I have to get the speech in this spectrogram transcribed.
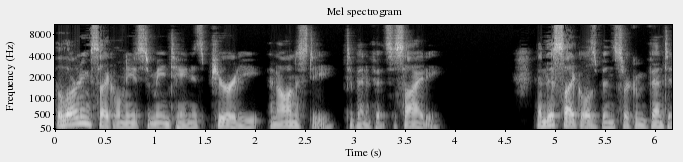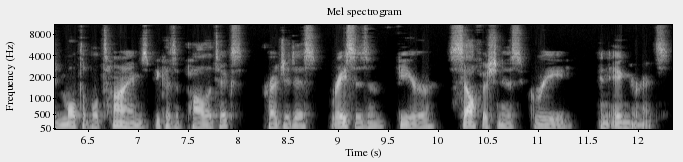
The learning cycle needs to maintain its purity and honesty to benefit society. And this cycle has been circumvented multiple times because of politics, prejudice, racism, fear, selfishness, greed, and ignorance.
